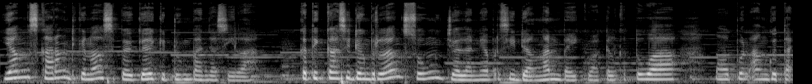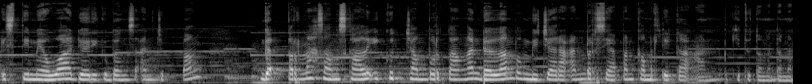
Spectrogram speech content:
yang sekarang dikenal sebagai Gedung Pancasila. Ketika sidang berlangsung, jalannya persidangan baik wakil ketua maupun anggota istimewa dari kebangsaan Jepang nggak pernah sama sekali ikut campur tangan dalam pembicaraan persiapan kemerdekaan, begitu teman-teman.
